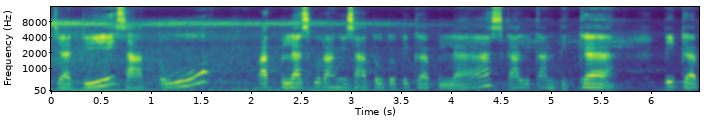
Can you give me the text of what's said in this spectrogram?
jadi 1 14 kurangi 1 itu 13 kalikan 3 13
